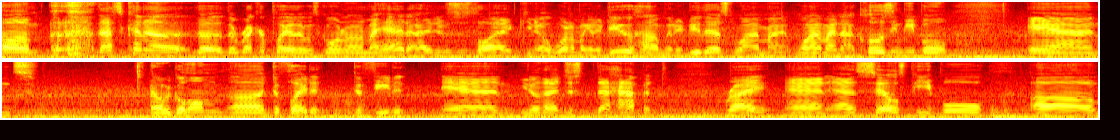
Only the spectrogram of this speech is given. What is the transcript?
um, that's kind of the, the record player that was going on in my head. I was just like, you know, what am I going to do? How am I going to do this? Why am I why am I not closing people? And I would go home uh, deflated, defeated, and you know that just that happened, right? And as salespeople, uh,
